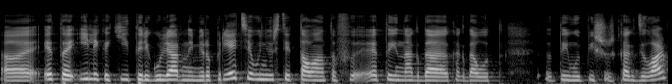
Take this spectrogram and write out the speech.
Э, это или какие-то регулярные мероприятия в университете талантов, это иногда, когда вот ты ему пишешь, как дела,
